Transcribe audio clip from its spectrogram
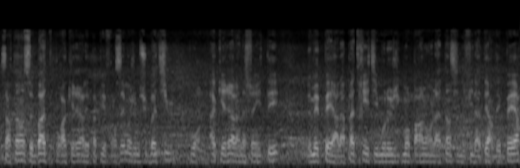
Certains se battent pour acquérir les papiers français. Moi, je me suis battu pour acquérir la nationalité de mes pères. La patrie, étymologiquement parlant, en latin, signifie la terre des pères.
